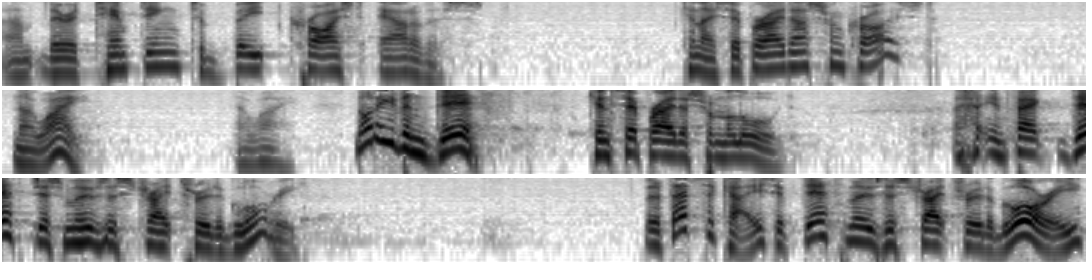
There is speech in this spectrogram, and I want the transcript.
Um, they're attempting to beat Christ out of us. Can they separate us from Christ? No way. No way. Not even death can separate us from the Lord. In fact, death just moves us straight through to glory. But if that's the case, if death moves us straight through to glory,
